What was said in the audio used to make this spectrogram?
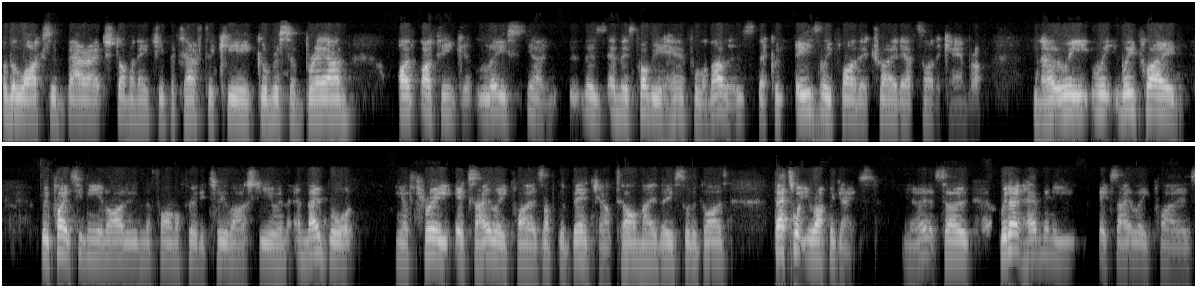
of the likes of Barac, Dominici, Patafta, Kier, Gubrisa, Brown. I, I, think at least you know there's and there's probably a handful of others that could easily fly their trade outside of Canberra. You know, we we, we played we played Sydney United in the final 32 last year, and, and they brought you know three ex A League players up the bench, Altelme, these sort of guys. That's what you're up against. You know, so we don't have many ex A League players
